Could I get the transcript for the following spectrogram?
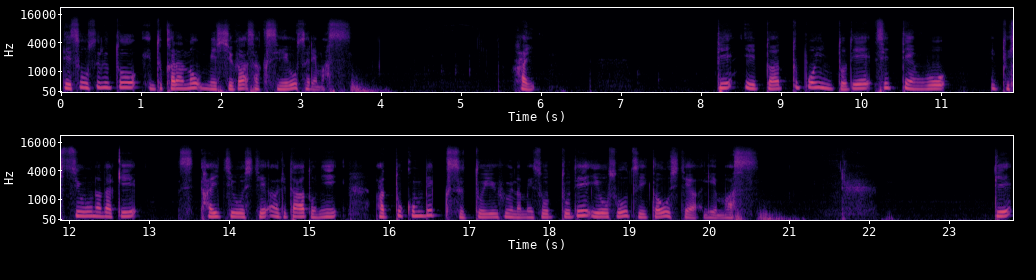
で、そうすると、えっと、空のメッシュが作成をされます。はい。で、えっと、アットポイントで接点を、えっと、必要なだけ配置をしてあげた後に、アットコンベックスというふうなメソッドで要素を追加をしてあげます。で、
